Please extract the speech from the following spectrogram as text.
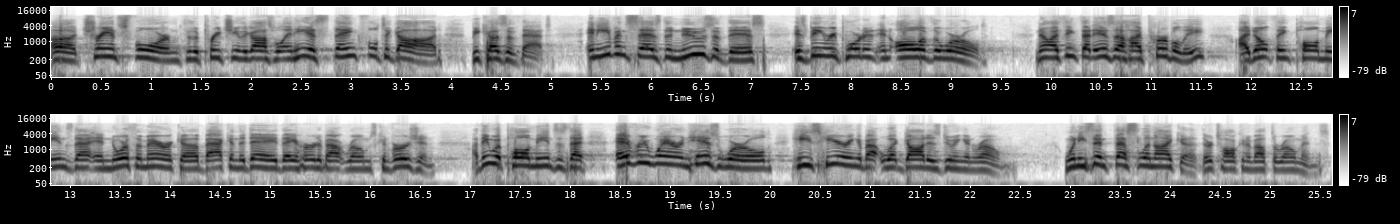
uh, transformed through the preaching of the gospel. And he is thankful to God because of that. And even says the news of this is being reported in all of the world. Now, I think that is a hyperbole I don't think Paul means that in North America back in the day they heard about Rome's conversion. I think what Paul means is that everywhere in his world, he's hearing about what God is doing in Rome. When he's in Thessalonica, they're talking about the Romans.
